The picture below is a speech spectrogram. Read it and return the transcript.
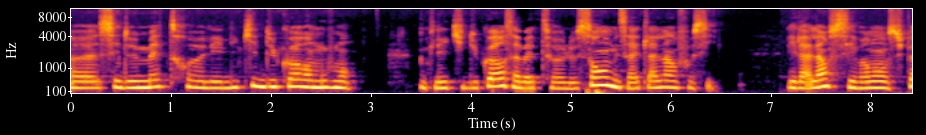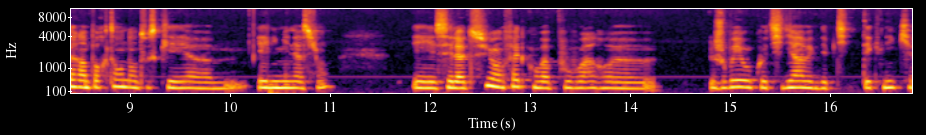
euh, c'est de mettre les liquides du corps en mouvement. Donc les liquides du corps, ça va être le sang, mais ça va être la lymphe aussi. Et la lymphe, c'est vraiment super important dans tout ce qui est euh, élimination. Et c'est là-dessus, en fait, qu'on va pouvoir euh, jouer au quotidien avec des petites techniques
